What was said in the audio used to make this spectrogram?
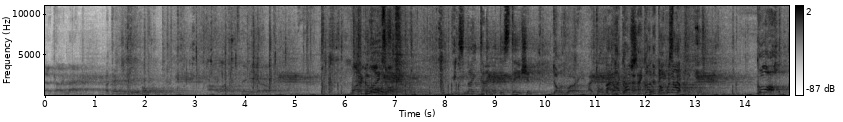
They're coming back. Attention, people. Oh, look, it's the hero. Why the lights off? It's nighttime at the station. Don't worry, I told the I, I got it, I got it, don't open up! Go!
